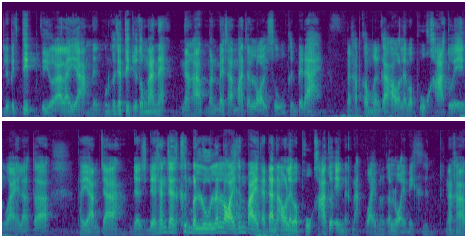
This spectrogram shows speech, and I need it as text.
หรือไปติดอยู่อะไรอย่างหนึ่งคุณก็จะติดอยู่ตรงนั้นแหละนะครับ มันไม่สามารถจะลอยสูงขึ้นไปได้นะครับ ก็เหมือนกับเอาอะไรมาผูกขาตัวเองไว้ แล้วก็พยายามจะเดี๋ยวเดี๋ยวฉันจะขึ้นบอลลูนแล้วลอยขึ้นไป แต่ดันเอาอะไรมาผูกขาตัวเองหนักๆไว้มันก็ลอยไม่ขึ้นนะครับ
